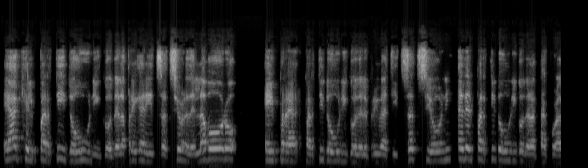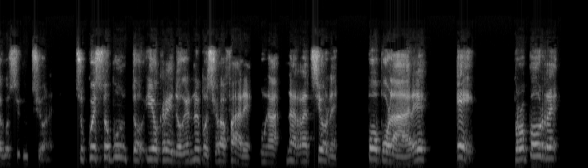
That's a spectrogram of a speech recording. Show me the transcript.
è anche il partito unico della precarizzazione del lavoro, è il partito unico delle privatizzazioni ed è il partito unico dell'attacco alla Costituzione. Su questo punto io credo che noi possiamo fare una narrazione popolare e proporre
